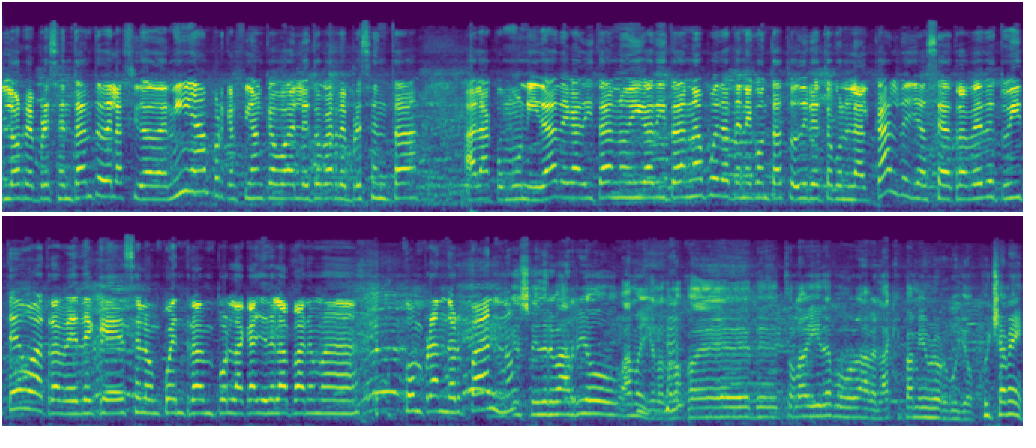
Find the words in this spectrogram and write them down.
los representantes de la ciudadanía, porque al fin y al cabo a él le toca representar a la comunidad de gaditanos y gaditanas, pueda tener contacto directo con el alcalde, ya sea a través de Twitter o a través de que se lo encuentran por la calle de La Palma comprando el pan, ¿no? Yo soy del barrio, vamos, y que lo conozco de, de toda la vida, pues la verdad es que para mí es un orgullo. Escúchame,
